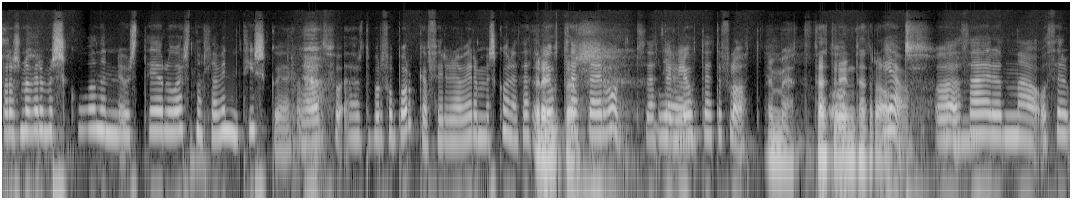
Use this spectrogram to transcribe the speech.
bara svona vera með skoðanir veist, þegar þú ert náttúrulega að vinna í tísku eða eitthvað, þá ertu- bara að fá borga fyrir að vera með skoðanir. Þetta er ljótt, þetta er vond, þetta er Já. ljótt, þetta er flott. Einmitt, þetta er Og- inn, þetta er Já, átt og það er þarna og þegar,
